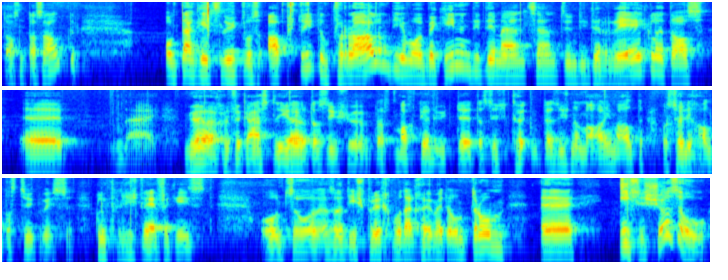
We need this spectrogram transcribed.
das und das Alter. Und dann gibt es Leute, die es abstreiten und vor allem die, die eine beginnende Demenz haben, und in der Regel das, äh, nein, ja, ein bisschen vergessen, ja, das, ist, äh, das macht ja nichts, äh, das ist, das ist normal im Alter, was soll ich all das Zeug wissen? Glücklich ist, wer vergisst. Und so, also die Sprüche, die dann kommen. Und darum, äh, ist es schon so,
